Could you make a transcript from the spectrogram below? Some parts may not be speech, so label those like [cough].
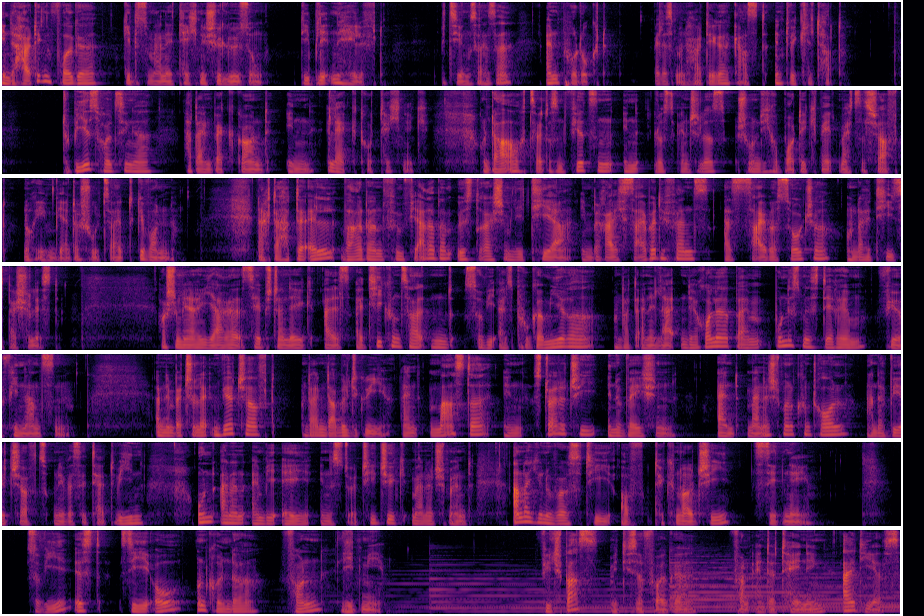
In der heutigen Folge geht es um eine technische Lösung, die Blinden hilft, beziehungsweise ein Produkt, welches mein heutiger Gast entwickelt hat. Tobias Holzinger hat einen Background in Elektrotechnik und da auch 2014 in Los Angeles schon die Robotik-Weltmeisterschaft noch eben während der Schulzeit gewonnen. Nach der HTL war er dann fünf Jahre beim österreichischen Militär im Bereich Cyber Defense als Cyber Soldier und IT-Specialist. Auch schon mehrere Jahre selbstständig als IT-Consultant sowie als Programmierer und hat eine leitende Rolle beim Bundesministerium für Finanzen. Einen Bachelor in Wirtschaft und einen Double Degree, ein Master in Strategy, Innovation and Management Control an der Wirtschaftsuniversität Wien und einen MBA in Strategic Management an der University of Technology Sydney. Sowie ist CEO und Gründer von LeadMe. Viel Spaß mit dieser Folge von Entertaining Ideas.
